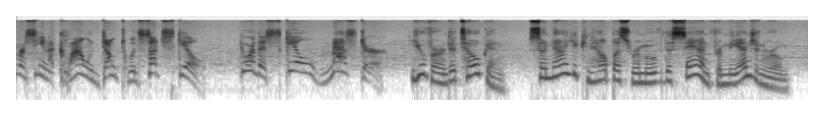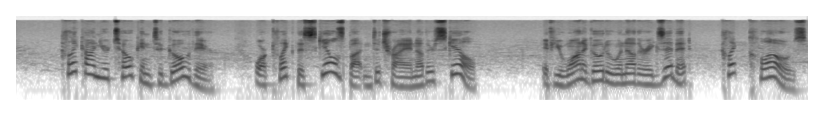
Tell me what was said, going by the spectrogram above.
Never seen a clown dunked with such skill. You're the skill master. You've earned a token, so now you can help us remove the sand from the engine room. Click on your token to go there, or click the Skills button to try another skill. If you want to go to another exhibit, click Close.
